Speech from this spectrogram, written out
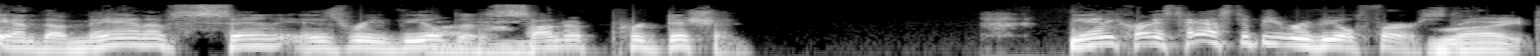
And the man of sin is revealed, the son of perdition. The Antichrist has to be revealed first. Right.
